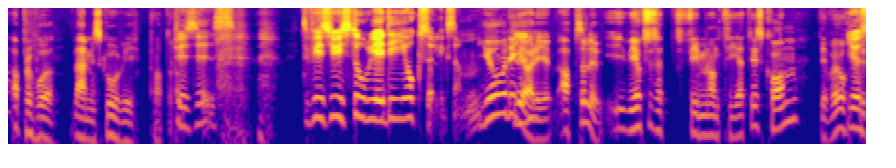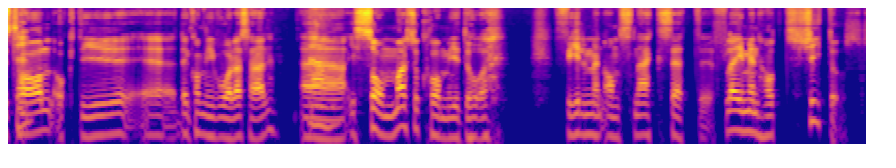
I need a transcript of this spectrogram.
Mm. Apropå det här med skor vi pratade om. Precis. Det finns ju historia i det också liksom. Jo, det gör Mm. det ju, absolut. Vi har också sett filmen om Tetris kom, det var ju Just det. 80-tal och det är ju, eh, den kom i våras här. Eh, I sommar så kommer ju då filmen om snackset Flamin' Hot Cheetos.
